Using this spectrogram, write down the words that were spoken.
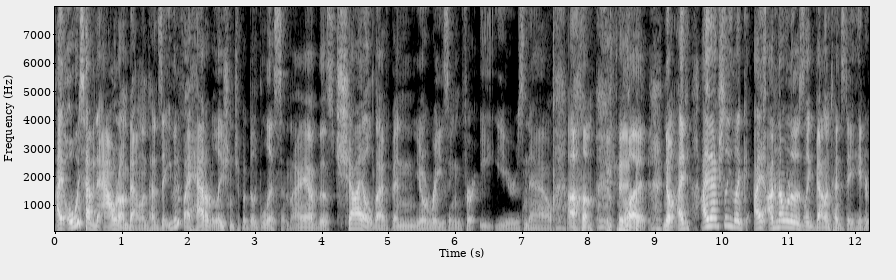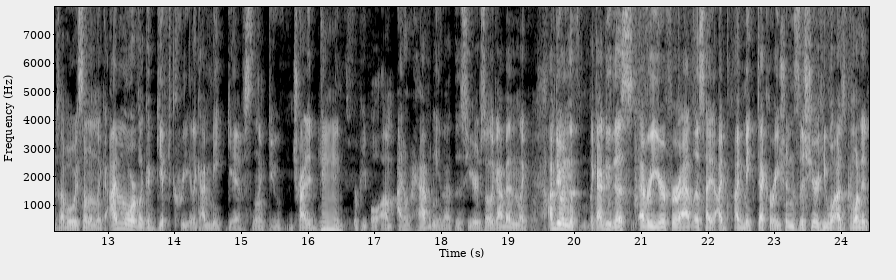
I always have an out on Valentine's Day. Even if I had a relationship, I'd be like, listen, I have this child I've been you know raising for eight years now. Um, but no, I've I've actually like I I'm not one of those like Valentine's Day haters. I've always someone like I'm more of like a gift create. Like I make gifts and like do try to do mm. things for people. Um, I don't have any of that this year. So like I've been like I'm doing the like I do this every year for Atlas. I, I, I make decorations. This year he wanted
